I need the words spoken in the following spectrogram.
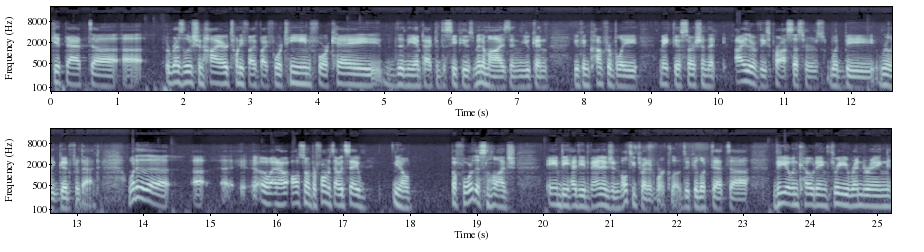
get that uh, uh, resolution higher, 25 by 14, 4K, then the impact of the CPU is minimized, and you can you can comfortably make the assertion that either of these processors would be really good for that. One of the uh, oh, and also in performance, I would say, you know, before this launch, AMD had the advantage in multi-threaded workloads. If you looked at uh, video encoding, 3D rendering,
